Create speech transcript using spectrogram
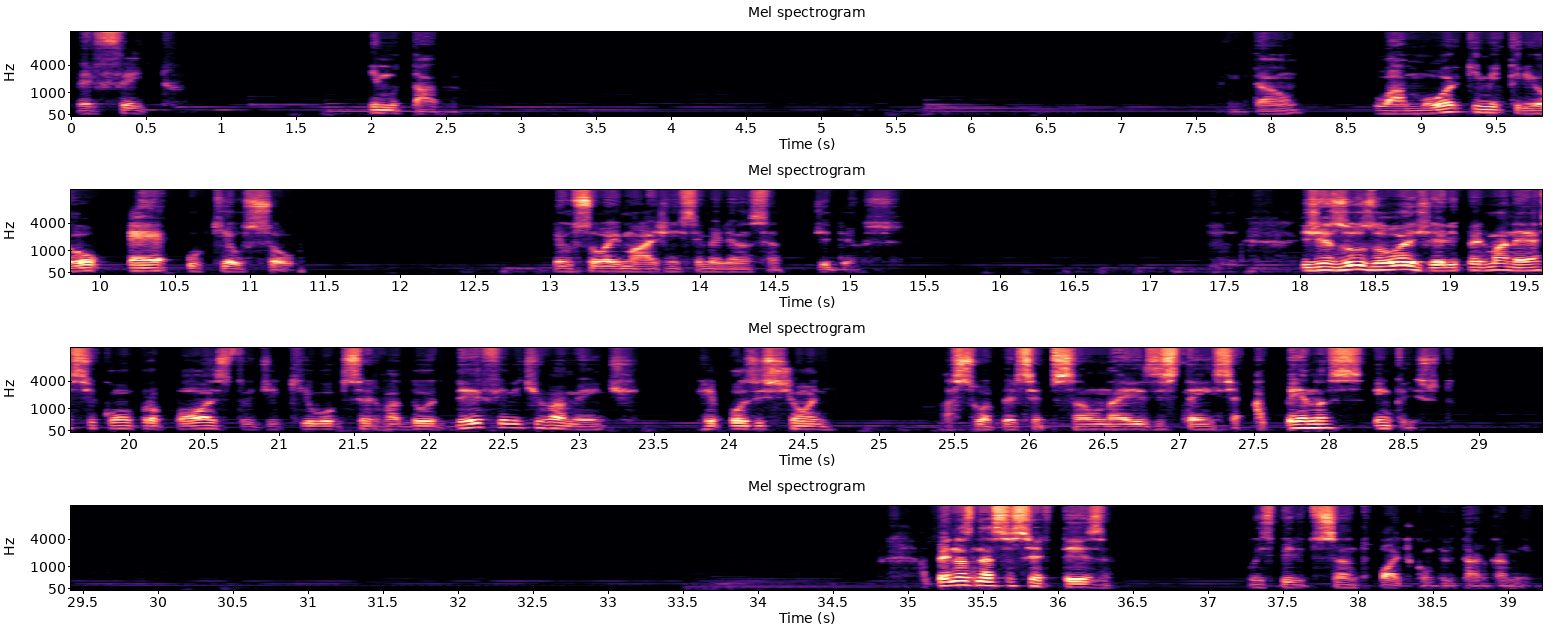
perfeito, imutável. Então, o amor que me criou é o que eu sou. Eu sou a imagem e semelhança de Deus. Jesus hoje ele permanece com o propósito de que o observador definitivamente reposicione a sua percepção na existência apenas em Cristo. Apenas nessa certeza, o Espírito Santo pode completar o caminho.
